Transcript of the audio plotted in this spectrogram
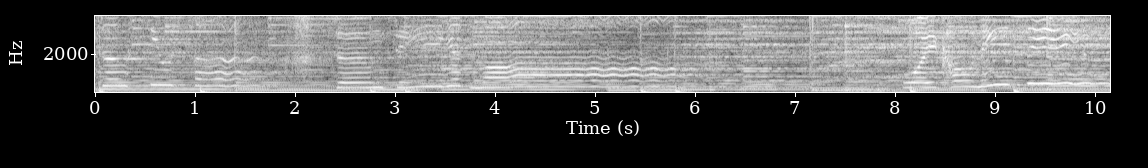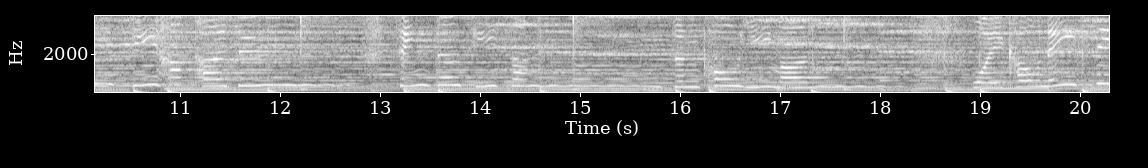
像消失，像这一晚。唯求你知，此刻太短，请将此生尽铺以吻。唯求你知，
